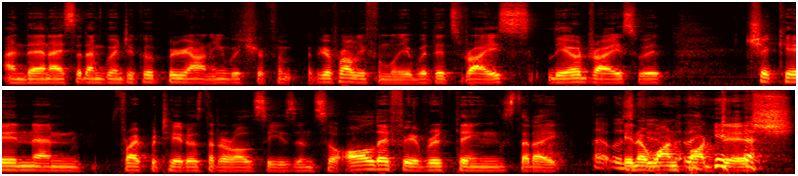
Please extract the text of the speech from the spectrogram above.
and then I said I'm going to cook biryani, which you're fam- you're probably familiar with. It's rice, layered rice with chicken and fried potatoes that are all seasoned. So all their favorite things that I That was in a one pot Yeah. dish.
